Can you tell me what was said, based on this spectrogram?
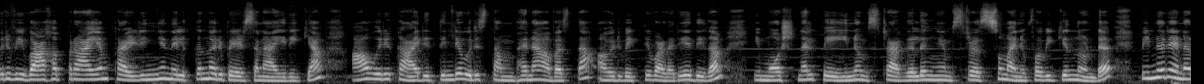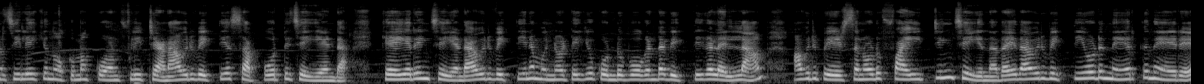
ഒരു വിവാഹപ്രായം കഴിഞ്ഞ് നിൽക്കുന്ന ഒരു പേഴ്സൺ ആയിരിക്കാം. ആ ഒരു കാര്യം കാര്യത്തിന്റെ ഒരു സ്തംഭന അവസ്ഥ ആ ഒരു വ്യക്തി വളരെയധികം ഇമോഷണൽ പെയിനും സ്ട്രഗിളിങ്ങും സ്ട്രെസ്സും അനുഭവിക്കുന്നുണ്ട്. പിന്നെ ഒരു എനർജിയിലേക്ക് നോക്കുമ്പോൾ കോൺഫ്ലിക്റ്റ് ആണ്. ആ ഒരു വ്യക്തിയെ സപ്പോർട്ട് ചെയ്യേണ്ട കെയറിങ് ചെയ്യേണ്ട ആ ഒരു വ്യക്തിനെ മുന്നോട്ടേക്ക് കൊണ്ടുപോകേണ്ട വ്യക്തികളെല്ലാം ആ ഒരു പേഴ്സണോട് ഫൈറ്റിംഗ് ചെയ്യുന്ന അതായത് ആ ഒരു വ്യക്തിയോട് നേർക്ക് നേരെ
